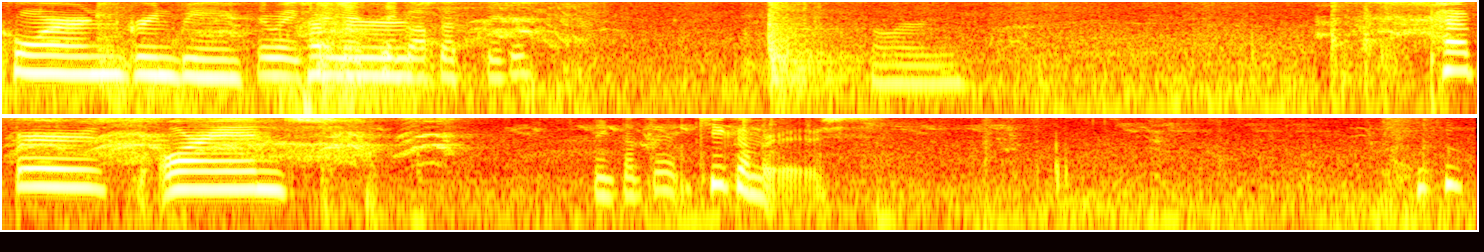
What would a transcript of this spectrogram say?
corn, green beans, Hey, wait, peppers. can you take off that sticker? Sorry. Peppers, orange, I think that's it. cucumbers.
